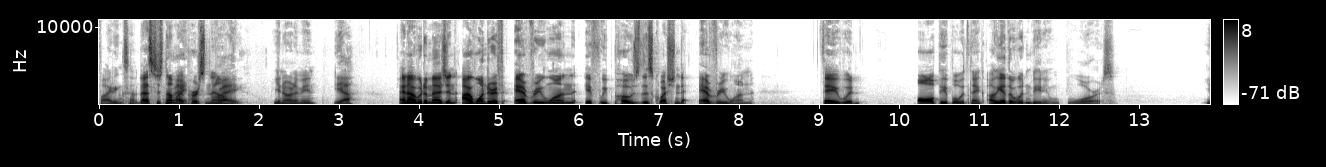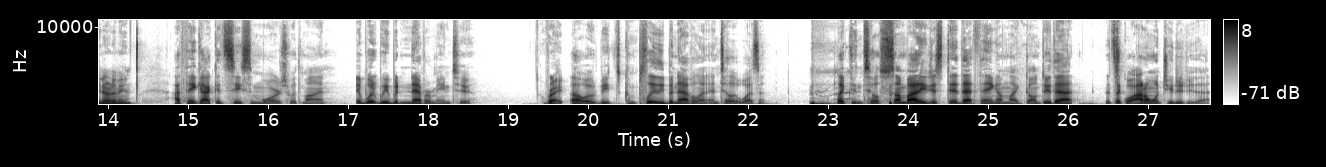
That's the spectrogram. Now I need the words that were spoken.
fighting something that's just not my personality right. you know what i mean Yeah. And I would imagine, I wonder if everyone, if we pose this question to everyone, they would, all people would think, oh, yeah, there wouldn't be any wars. You know what I mean? I think I could see some wars with mine. It would. We would never mean to. Right. Oh, it would be completely benevolent until it wasn't. like until somebody just did that thing. I'm like, don't do that. It's like, well, I don't want you to do that.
